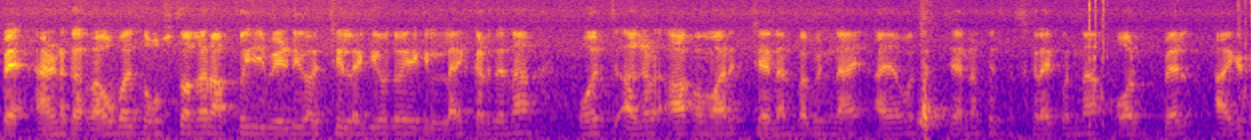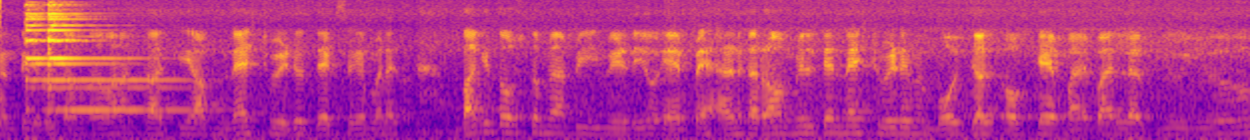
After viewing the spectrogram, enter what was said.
पे एंड कर रहा हूँ। बस दोस्तों, अगर आपको ये वीडियो अच्छी लगी हो तो एक लाइक कर देना। और अगर आप हमारे चैनल पर भी नए आए हो तो चैनल को सब्सक्राइब करना और बेल आइकन घंटी ज़रूर दबाना, ताकि आप नेक्स्ट वीडियो देख सकें। मैंने बाकी दोस्तों, मैं अभी वीडियो यहीं पे एंड कर रहा हूँ। मिलते हैं नेक्स्ट वीडियो में। बहुत जल्द। Okay bye bye love you you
